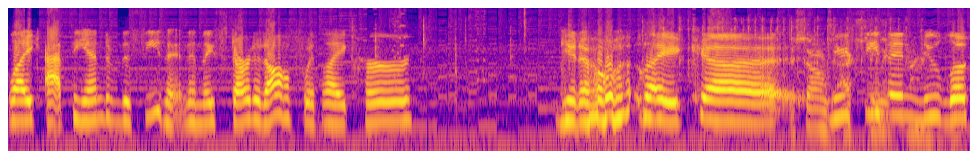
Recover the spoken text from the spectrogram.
like at the end of the season and they started off with like her you know like uh new season new look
